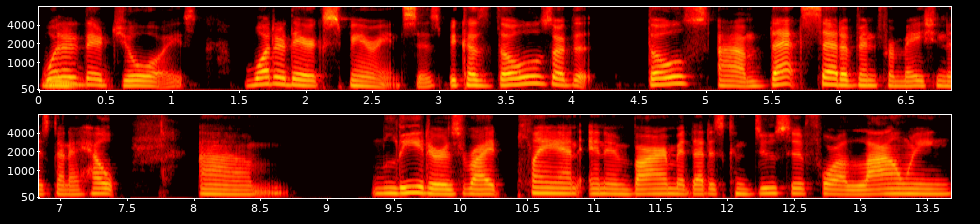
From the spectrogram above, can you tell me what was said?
What mm. are their joys? What are their experiences? Because those are the those um, that set of information is going to help um, leaders right plan an environment that is conducive for allowing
